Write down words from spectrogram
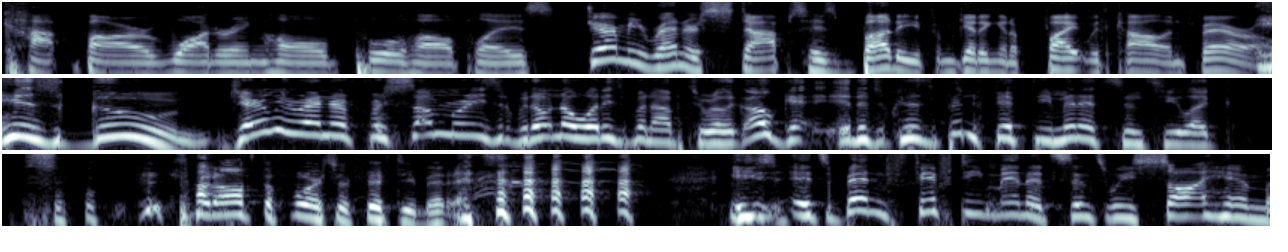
cop bar, watering hole, pool hall place. Jeremy Renner stops his buddy from getting in a fight with Colin Farrell. His goon, Jeremy Renner, for some reason, we don't know what he's been up to. We're like, oh, get, it is, because been 50 minutes since he, like, He's been off the force for 50 minutes. He's it's been 50 minutes since we saw him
